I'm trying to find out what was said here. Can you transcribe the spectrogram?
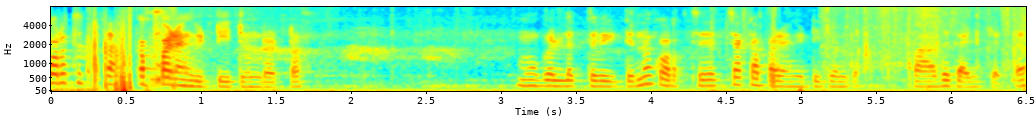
കുറച്ച് ചക്കപ്പഴം കിട്ടിയിട്ടുണ്ട് കേട്ടോ. മുകളിലത്തെ വീട്ടിൽ നിന്ന് കുറച്ച് ചക്കപ്പഴം കിട്ടിയിട്ടുണ്ട്. അപ്പോൾ അത് കഴിക്കട്ടെ.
